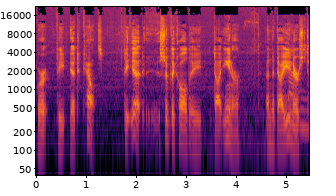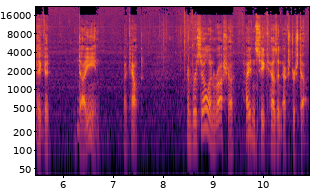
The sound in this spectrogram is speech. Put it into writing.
where the it counts. The it is simply called a Dainer, and the Dainer. take a Dain, a count. In Brazil and Russia, hide and seek has an extra step.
